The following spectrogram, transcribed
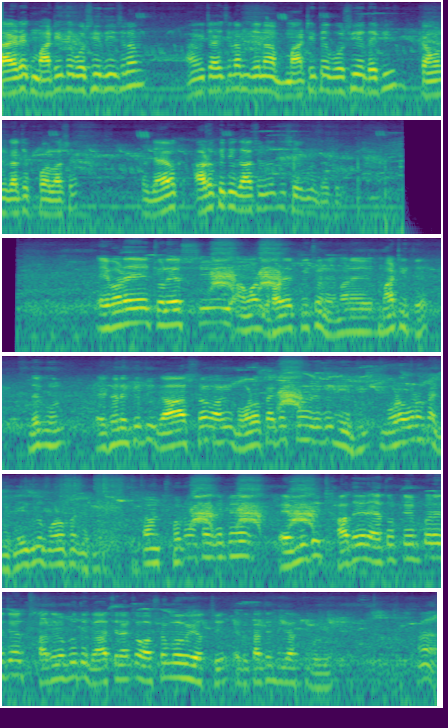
ডাইরেক্ট মাটিতে বসিয়ে দিয়েছিলাম। আমি চাইছিলাম যে না, মাটিতে বসিয়ে দেখি কেমন গাছে ফল আসে। তো যাই হোক আরও কিছু গাছ রয়েছে, সেগুলো দেখো। এবারে চলে এসেছি আমার ঘরের পিছনে মানে মাটিতে। দেখুন, এখানে কিছু গাছ সব আমি বড় প্যাকেট করে রেখে দিয়েছি, বড় বড় প্যাকেট এইগুলো বড় প্যাকেটে কারণ ছোট প্যাকেটে এমনিতে ছাদের এত টেম্পারেচার ছাদের উপরে তো গাছ রাখা অসম্ভব হয়ে যাচ্ছে। একটু কাছের দিকে আসতে বলব হ্যাঁ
